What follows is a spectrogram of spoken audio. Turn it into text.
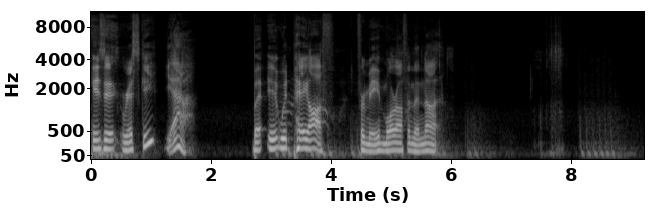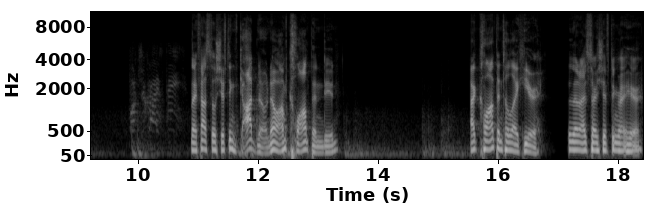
Is it risky? Yeah. But it would pay off for me more often than not. Knife out still shifting? God no. No, I'm clomping, dude. I clomp until like here. And then I start shifting right here.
